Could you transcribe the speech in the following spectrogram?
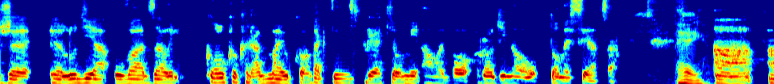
že ľudia uvádzali koľkokrát majú kontakty s priateľmi alebo rodinou do mesiaca. Hej. A, a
